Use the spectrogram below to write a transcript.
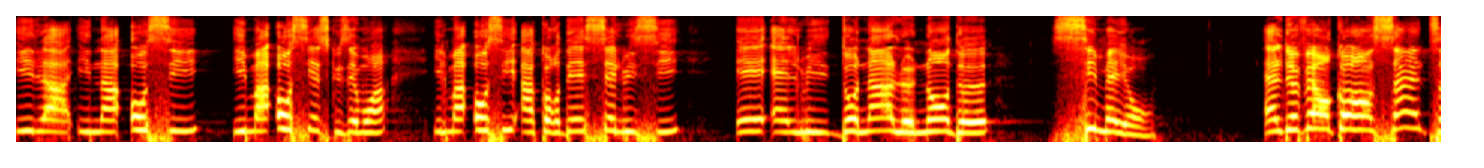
Il a, il a aussi, il m'a aussi, excusez-moi, il m'a aussi accordé celui-ci et elle lui donna le nom de Siméon. Elle devait encore enceinte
